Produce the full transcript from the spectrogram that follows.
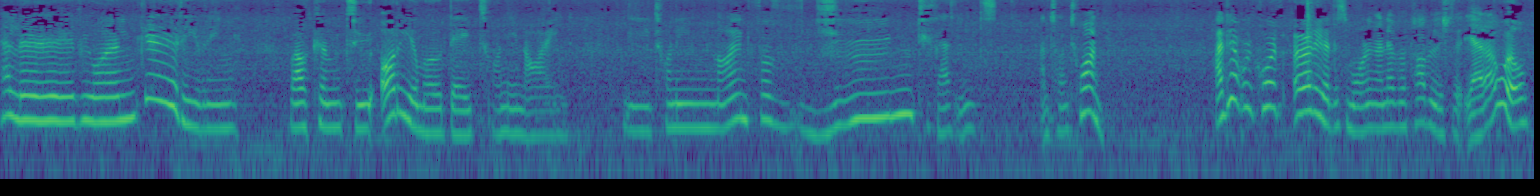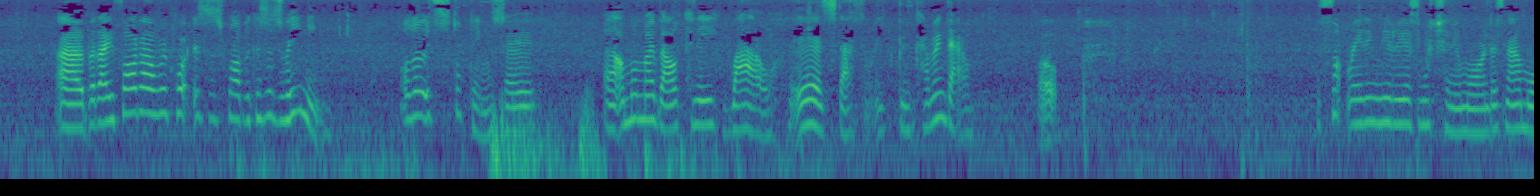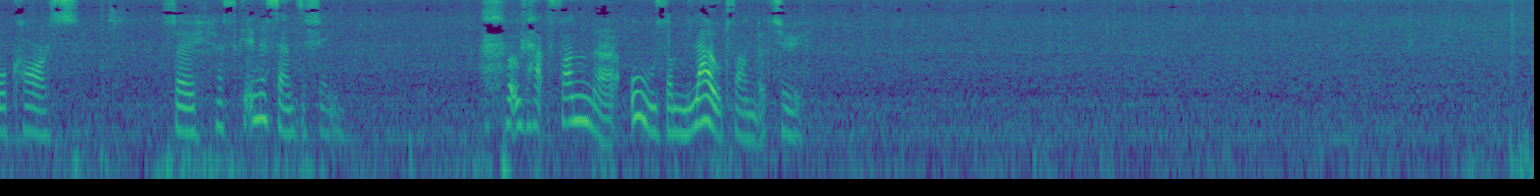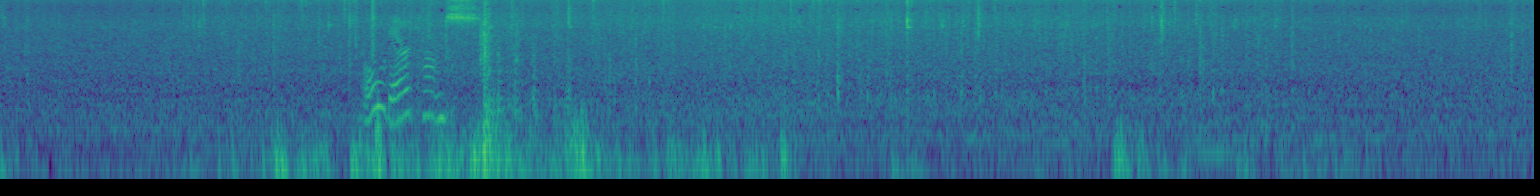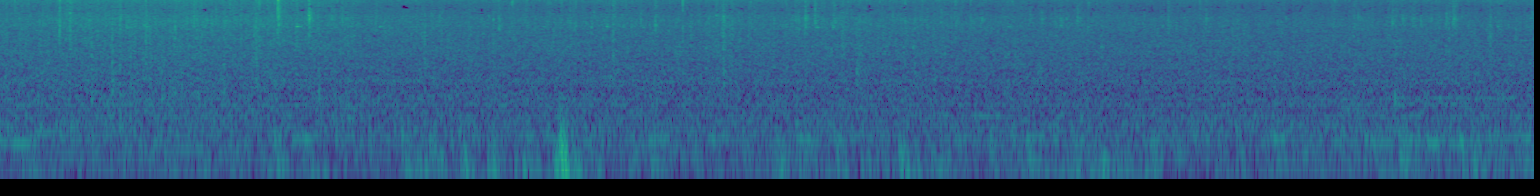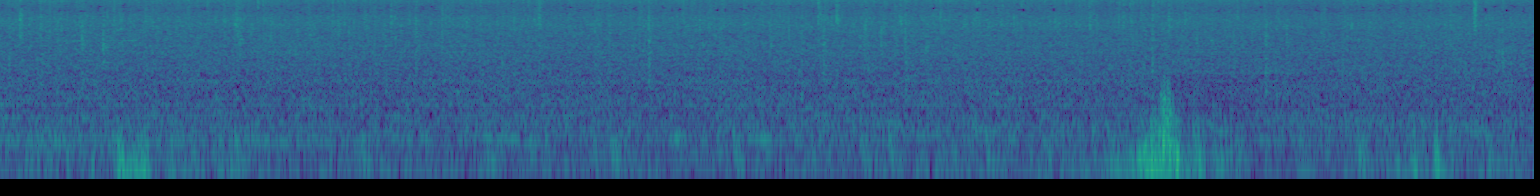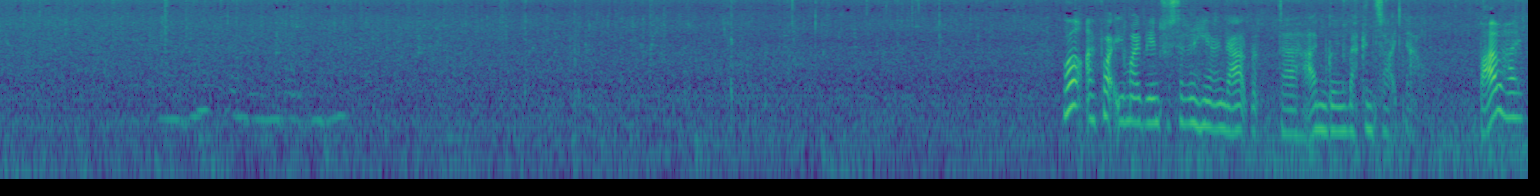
Hello everyone, good evening. Welcome to Audio Mode Day 29, the 29th of June 2021. I didn't record earlier this morning, I never published it yet, I will. Uh, but I thought I'll record this as well because it's raining. Although it's stopping, so uh, I'm on my balcony. Wow, it's definitely been coming down. Oh, it's not raining nearly as much anymore and there's now more cars. So that's in a sense a shame. But we've had thunder. Oh, some loud thunder too. Oh, there it comes. Well, I thought you might be interested in hearing that, but uh, I'm going back inside now. Bye bye.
